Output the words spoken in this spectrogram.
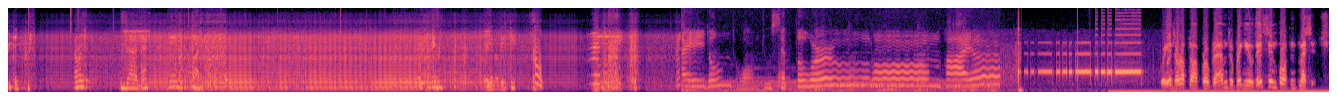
Ridiculous. Orange is uh, that's and stuff like You know these people. Oh. I don't want to set the world on fire. We interrupt our program to bring you this important message.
